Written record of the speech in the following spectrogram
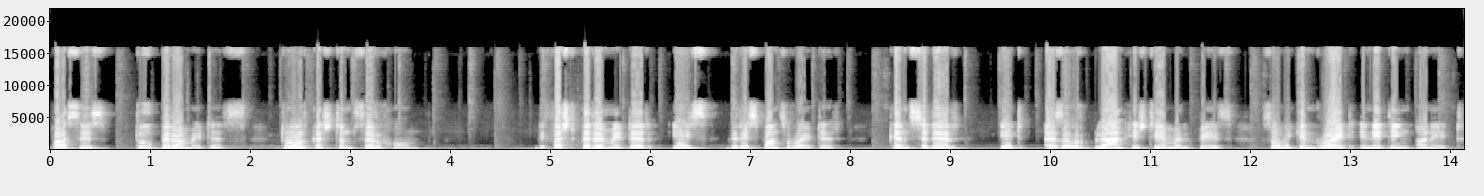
passes two parameters to our custom serve home. The first parameter is the response writer. Consider it as our blank HTML page so we can write anything on it.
